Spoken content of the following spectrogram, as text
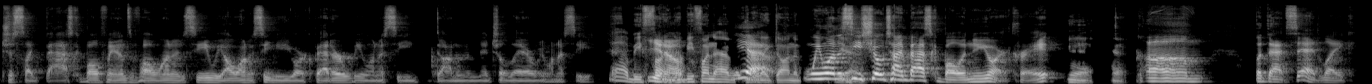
just like basketball fans have all wanted to see. We all want to see New York better. We want to see Donovan Mitchell there. We want to see. Yeah, it'd be fun. You know, it'd be fun to have yeah, like Donovan. We want to yeah. see Showtime basketball in New York, right? Yeah, yeah. Um, but that said, like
